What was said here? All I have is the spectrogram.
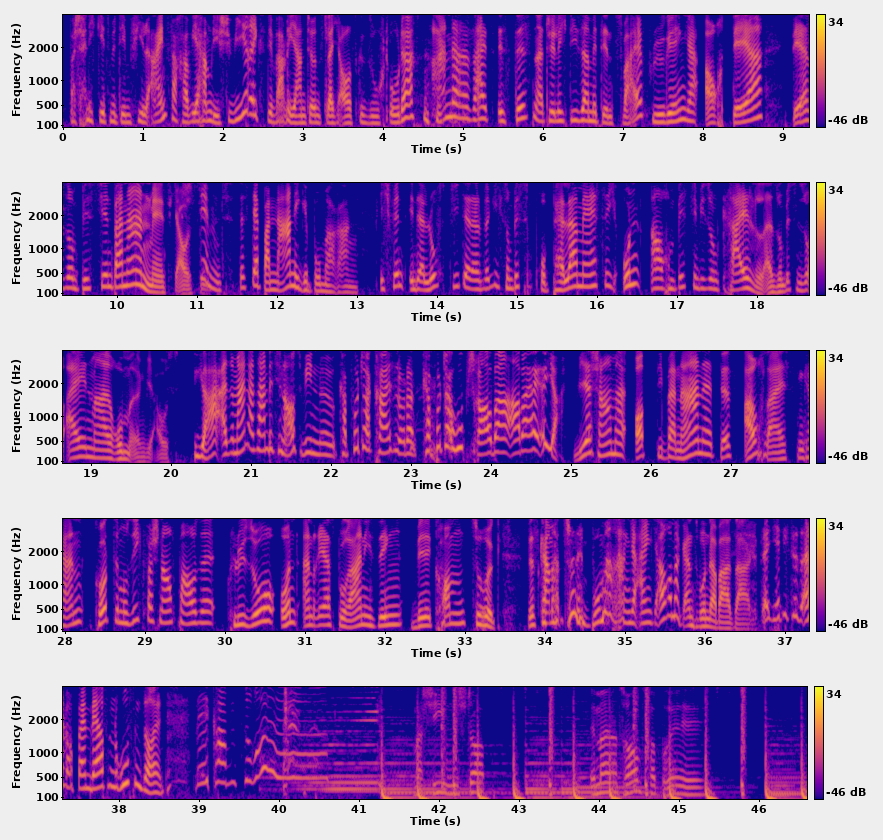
Wahrscheinlich geht es mit dem viel einfacher. Wir haben die schwierigste Variante uns gleich ausgesucht, oder? Andererseits ist das natürlich dieser mit den zwei Flügeln ja auch der, der so ein bisschen bananenmäßig aussieht. Stimmt, das ist der bananige Bumerang. Ich finde, in der Luft sieht er dann wirklich so ein bisschen propellermäßig und auch ein bisschen wie so ein Kreisel, also ein bisschen so einmal rum irgendwie aus. Ja, also meiner sah ein bisschen aus wie ein äh, kaputter Kreisel oder kaputter Hubschrauber, aber äh, ja. Wir schauen mal, ob die Banane das auch leisten kann. Kurze Musikverschnaufpause. Clüso und Andreas Burani singen Willkommen zurück. Das kann man zu einem Boomerang ja eigentlich auch immer ganz wunderbar sagen. Vielleicht hätte ich das einfach beim Werfen rufen sollen. Willkommen zurück! Maschinenstopp in meiner Traumfabrik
